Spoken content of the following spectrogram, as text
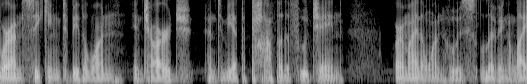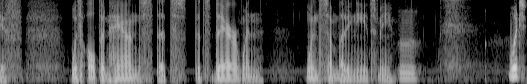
Where I'm seeking to be the one in charge and to be at the top of the food chain? Or am I the one who's living a life with open hands that's that's there when when somebody needs me? which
